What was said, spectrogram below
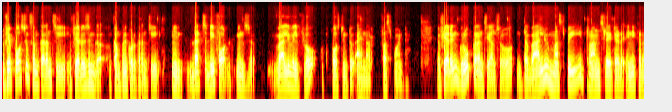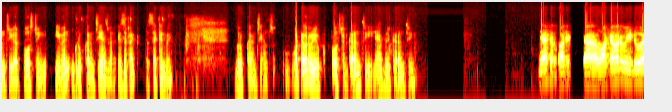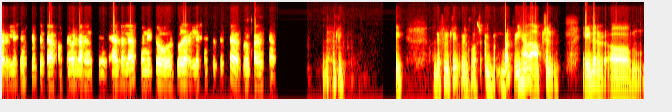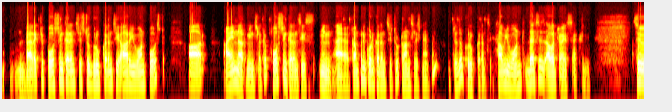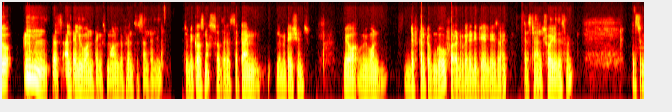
If you're posting some currency, if you're using company code currency, I mean that's default means value will flow posting to INR. First point. If you are in group currency also, the value must be translated any currency you are posting, even group currency as well. Is that right? The second way. Group currency also. Whatever you posted currency, every currency. Yes, sir, got it. Uh, whatever we do a relationship with the company code currency, as well as we need to do the relationship with the group currency. Definitely. Definitely will post. But we have the option either um, directly posting currencies to group currency or you want post or INR means like a posting currencies, mean uh, company code currency to translation happen to the group currency. How you want, that is our choice actually. So that's, I'll tell you one thing, small differences I'll tell you. So because now, so there is a time limitations. We, wa- we want difficult to go for a very detailed is right. Just I'll show you this one. Just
